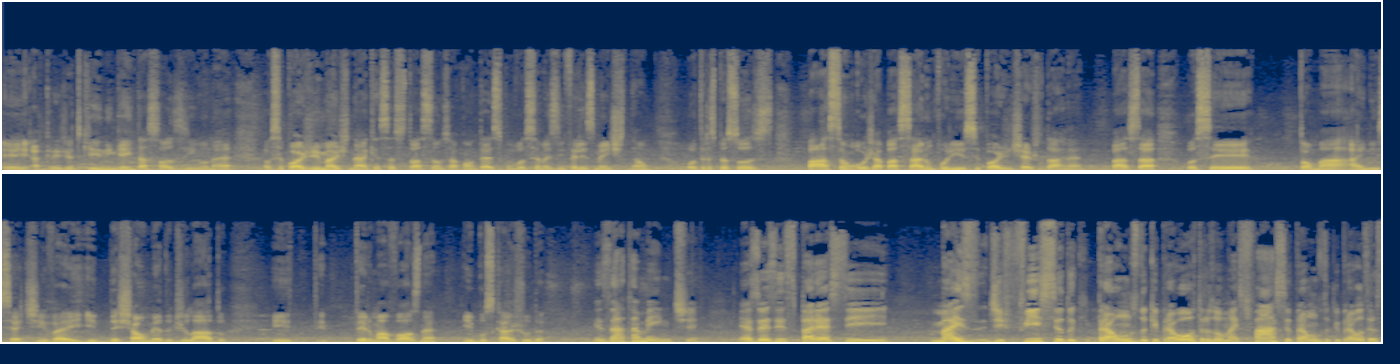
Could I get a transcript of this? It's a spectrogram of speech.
E, e acredito que ninguém está sozinho, né? Você pode imaginar que essa situação só acontece com você, mas infelizmente não. Outras pessoas passam ou já passaram por isso e podem te ajudar, né? Basta você tomar a iniciativa e, e deixar o medo de lado e, e ter uma voz, né? E buscar ajuda. Exatamente. Às vezes parece mais difícil para uns do que para outros, ou mais fácil para uns do que para outros,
